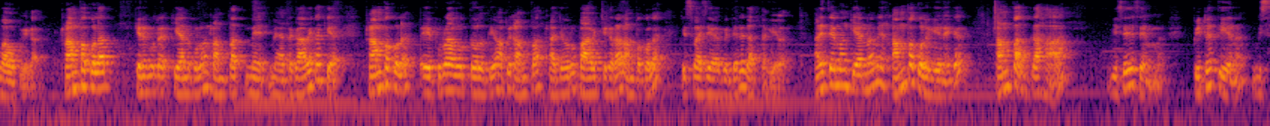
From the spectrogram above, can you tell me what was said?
වවපු එක. රම්පකොලත් කෙනෙකුට කියන්න පුළුවන් රම්පත් මේ මෑතකාව එක කිය. රම්පකොල ඒ පුරාවෘත්තවල තියෙන අපි රම්ප රජවරු පාවිච්චි කරා රම්පකොල ස්පයිසි එකක් විදිහට ගත්තා කියලා. අනිත් එක මම කියනවා මේ රම්පකොල කියන එක රම්පක් ගහ විශේෂයෙන්ම පිට තියෙන විස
